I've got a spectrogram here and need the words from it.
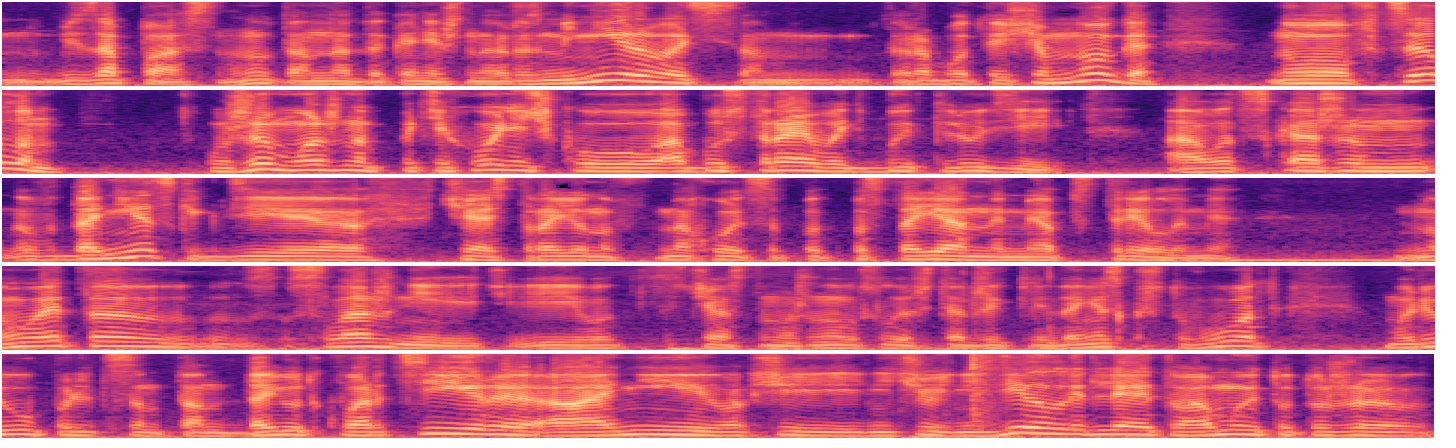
безопасно. Ну, там надо, конечно, разминировать, там работы еще много, но в целом уже можно потихонечку обустраивать быт людей. А вот, скажем, в Донецке, где часть районов находится под постоянными обстрелами, ну, это сложнее. И вот часто можно услышать от жителей Донецка, что вот, мариупольцам там дают квартиры, а они вообще ничего не делали для этого, а мы тут уже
